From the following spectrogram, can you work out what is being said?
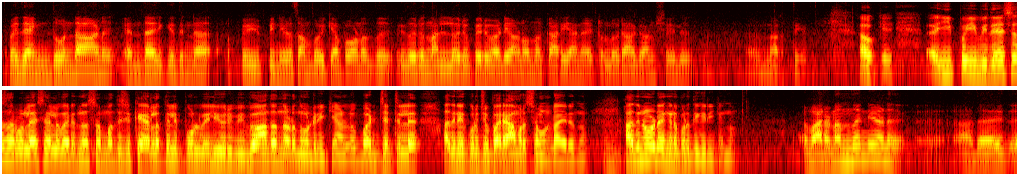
അപ്പോൾ ഇത് എന്തുകൊണ്ടാണ്? എന്തായിരിക്കും ഇതിന്റെ പിന്നീട് സംഭവിക്കാൻ പോണത്? ഇതൊരു നല്ലൊരു പരിപാടിയാണോ എന്നൊക്കെ അറിയാനായിട്ടുള്ള ഒരു ആകാംക്ഷയിൽ നടത്തിയത്. ഓക്കെ. ഇപ്പോൾ ഈ വിദേശ സർവകലാശാല വരുന്നത് സംബന്ധിച്ച് കേരളത്തിൽ ഇപ്പോൾ വലിയൊരു വിവാദം നടന്നുകൊണ്ടിരിക്കുകയാണല്ലോ. ബഡ്ജറ്റിൽ അതിനെക്കുറിച്ച് പരാമർശം ഉണ്ടായിരുന്നു അതിനോട് എങ്ങനെ പ്രതികരിക്കുന്നു? വരണം തന്നെയാണ്. അതായത്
